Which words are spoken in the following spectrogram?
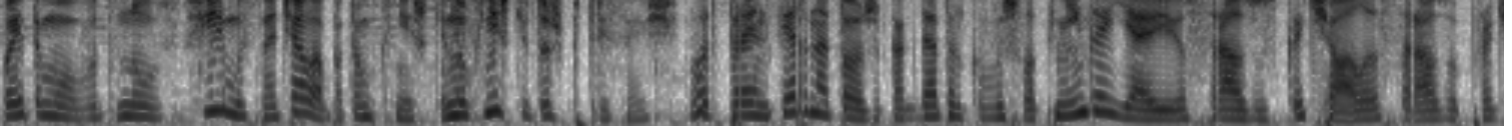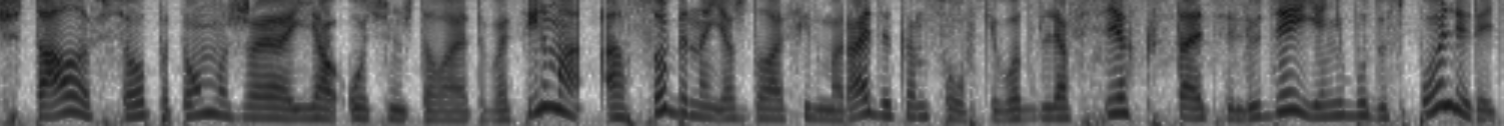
Поэтому вот, ну, фильмы сначала, а потом книжки. Но книжки тоже потрясающие. Вот про «Инферно» тоже. Когда только вышла книга, я ее сразу скачала, сразу прочитала, все. Потом уже я очень ждала этого фильма. Особенно я ждала фильма ради концовки. Вот для всех, кстати, людей, я не буду спойлерить,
